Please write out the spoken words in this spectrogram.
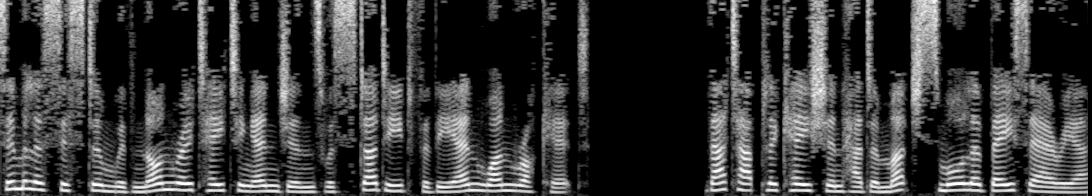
similar system with non-rotating engines was studied for the N-1 rocket. That application had a much smaller base area,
